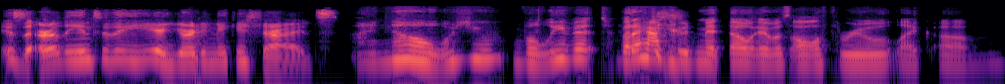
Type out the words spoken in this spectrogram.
It's early into the year. You're already making strides. I know. Would you believe it? But I have to admit, though, it was all through like um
